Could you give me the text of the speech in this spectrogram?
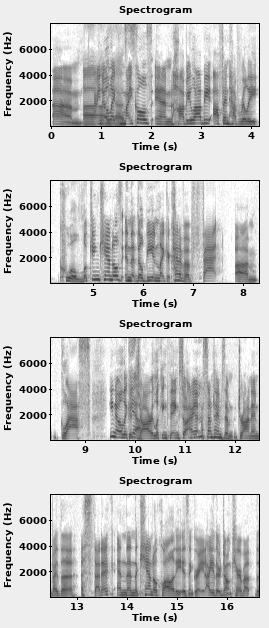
Um, I know, like yes. Michaels and Hobby Lobby often have really cool looking candles in that they'll be in like a kind of a fat um, glass, you know, like a Yeah. jar looking thing. So I sometimes am drawn in by the aesthetic, and then the candle quality isn't great. I either don't care about the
